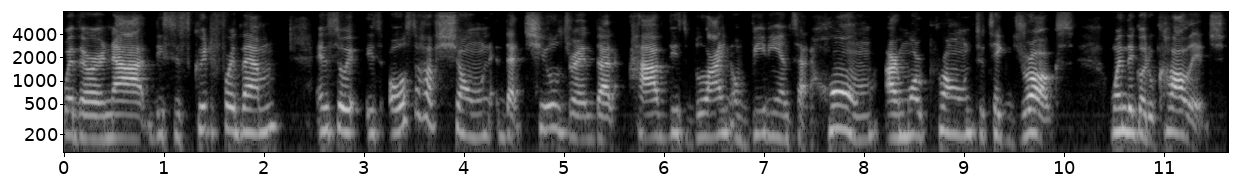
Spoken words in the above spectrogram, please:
whether or not this is good for them and so it also have shown that children that have this blind obedience at home are more prone to take drugs when they go to college.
